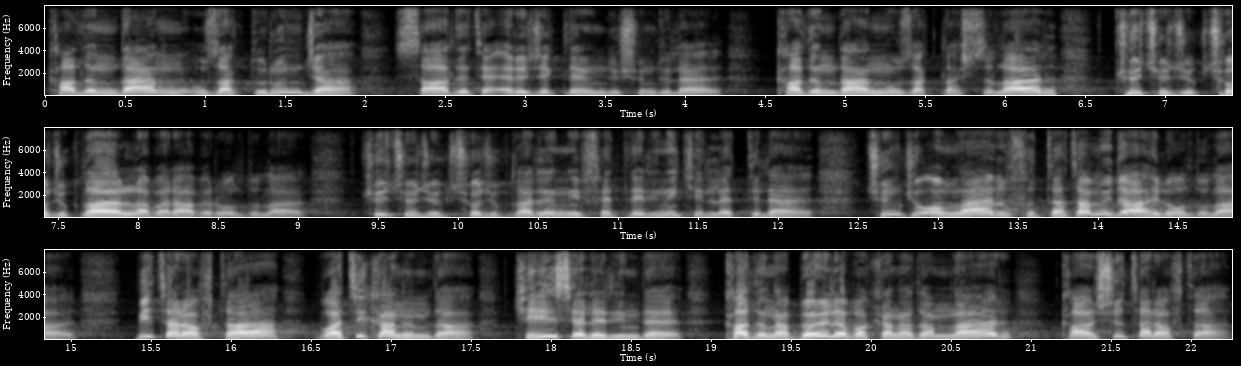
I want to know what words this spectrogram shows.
kadından uzak durunca saadete ereceklerini düşündüler. Kadından uzaklaştılar, küçücük çocuklarla beraber oldular. Küçücük çocukların iffetlerini kirlettiler. Çünkü onlar fıtrata müdahil oldular. Bir tarafta Vatikan'ın da, kiliselerinde kadına böyle bakan adamlar, karşı tarafta,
